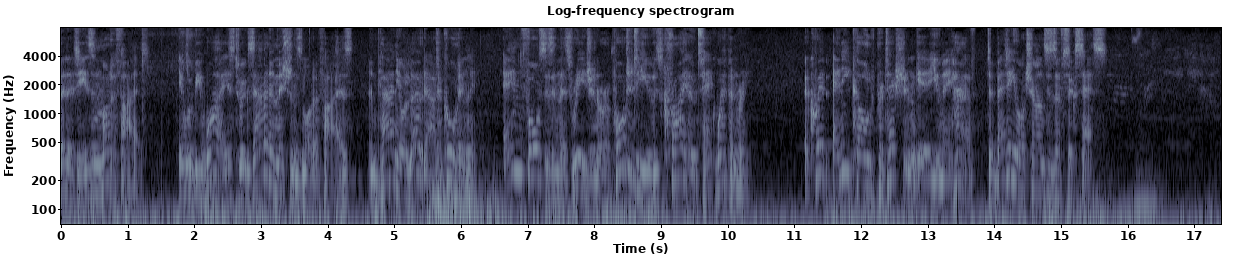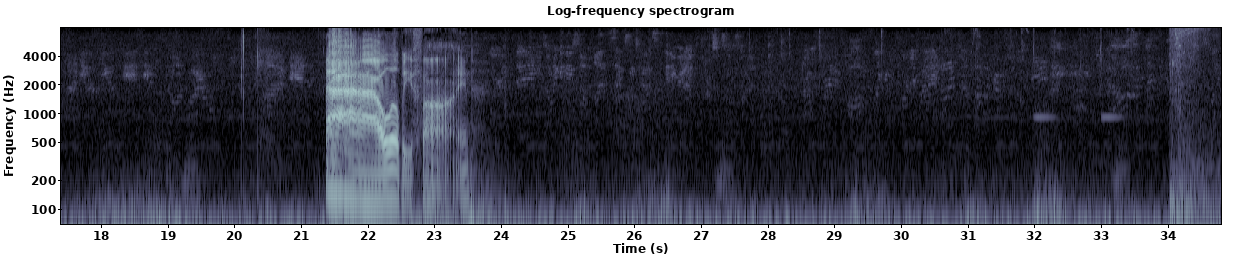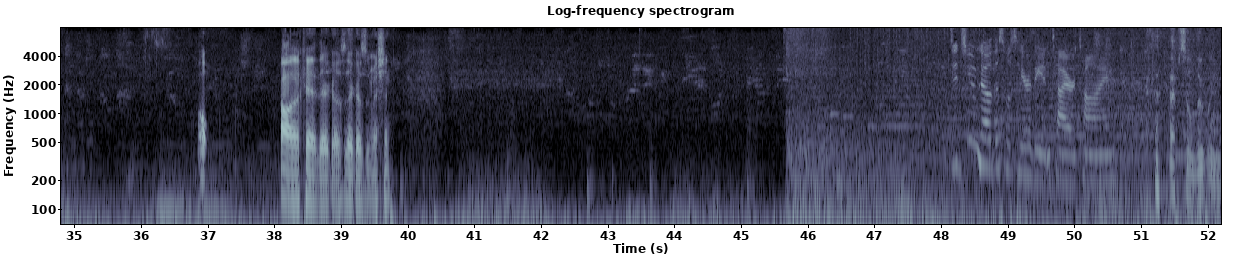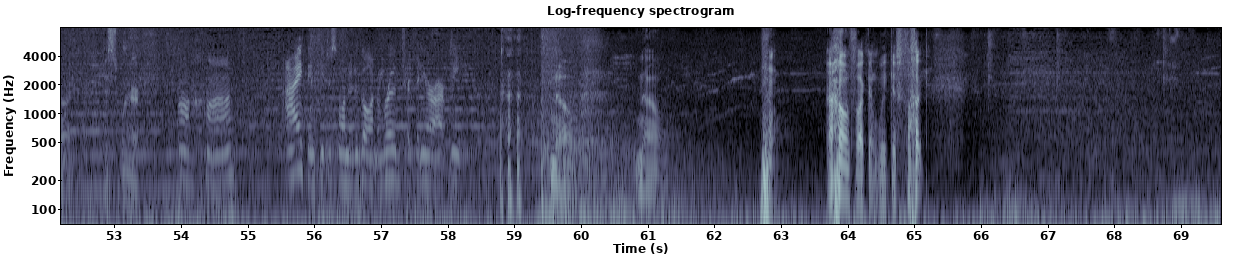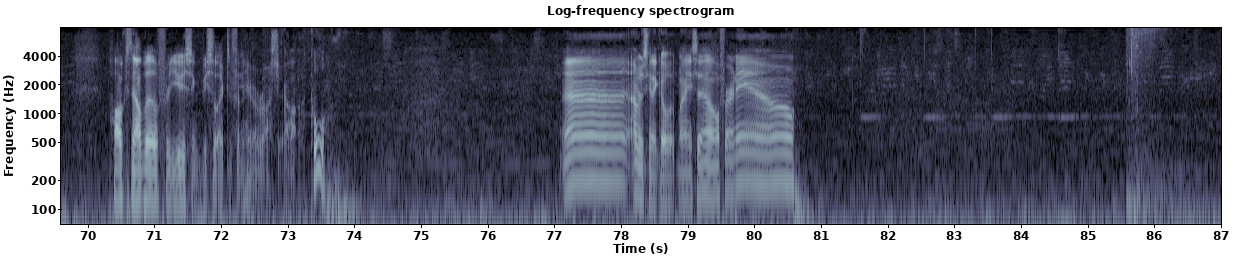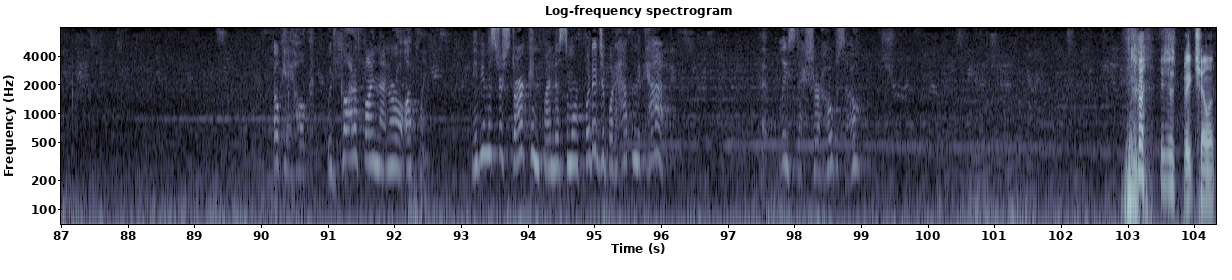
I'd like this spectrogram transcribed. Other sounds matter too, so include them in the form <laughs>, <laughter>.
abilities and modifiers. It would be wise to examine emissions modifiers and plan your loadout accordingly. AIM forces in this region are reported to use cryotech weaponry. Equip any cold protection gear you may have to better your chances of success. Ah, we'll be fine. Oh, okay, there goes, there goes the mission. Did you know this was here the entire time? <laughs> Absolutely not. I swear. Uh-huh. I think you just wanted to go on a road trip in your RV. <laughs> No. No. <laughs> I'm fucking weak as fuck. Hawk's now available for use and can be selected from the hero roster. Oh, cool. Uh, I'm just gonna go with myself for now. Okay, Hulk, we've got to find that neural uplink. Maybe Mr. Stark can find us some more footage of what happened to Cap. At least I sure hope so. <laughs> He's just big chilling.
